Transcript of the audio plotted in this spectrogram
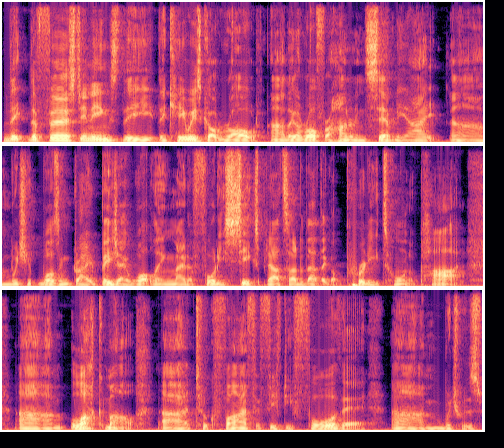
the the first innings the the Kiwis got rolled. Uh, they got rolled for 178, um, which it wasn't great. BJ Watling made a 46, but outside of that they got pretty torn apart. Um, uh, took five for 54 there, um, which was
